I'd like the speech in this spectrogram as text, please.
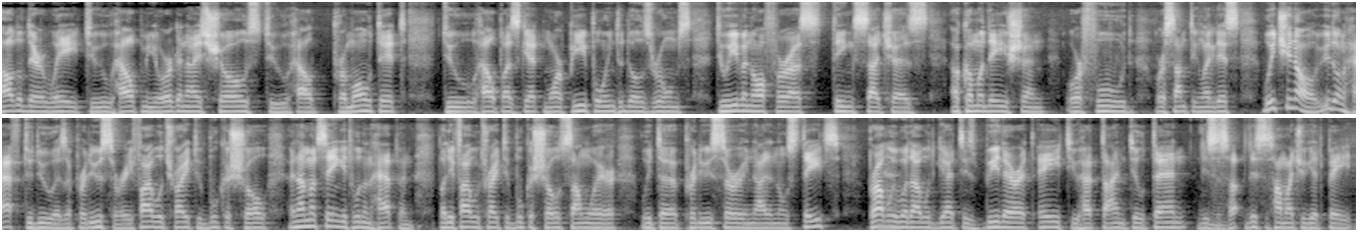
out of their way to help me organize shows, to help promote it, to help us get more people into those rooms, to even offer us things such as accommodation or food or something like this, which you know you don't have to do as a producer. If I would try to book a show, and I'm not saying it wouldn't happen, but if I would try to book a show somewhere with a producer in I don't know states, Probably what I would get is be there at eight. You have time till ten. This is mm. how, this is how much you get paid.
